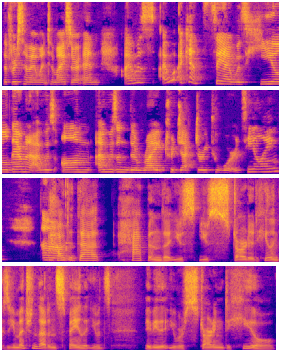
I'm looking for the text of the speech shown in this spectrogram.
the first time i went to mysore and i was I, I can't say i was healed there but i was on i was on the right trajectory towards healing um, how did that happen that you you started healing because you mentioned that in spain that you would maybe that you were starting to heal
